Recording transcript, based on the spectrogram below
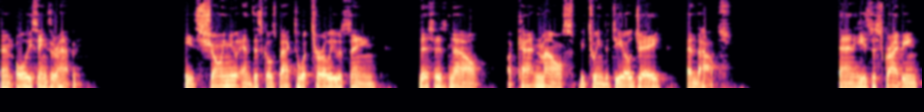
and all these things that are happening. He's showing you, and this goes back to what Turley was saying. This is now a cat and mouse between the DOJ and the House. And he's describing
